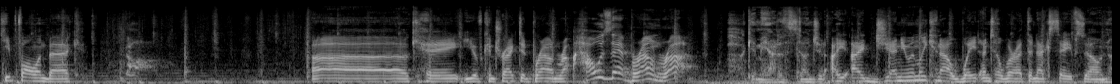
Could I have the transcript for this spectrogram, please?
Keep falling back. Uh, okay, you have contracted brown rot. How is that brown rot? Oh, get me out of this dungeon. I, I genuinely cannot wait until we're at the next safe zone.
